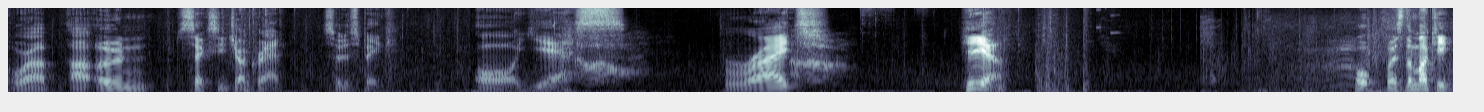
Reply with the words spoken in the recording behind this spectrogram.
Or our, our own sexy Junkrat, so to speak. Oh, yes. Right here. Oh, where's the monkey?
